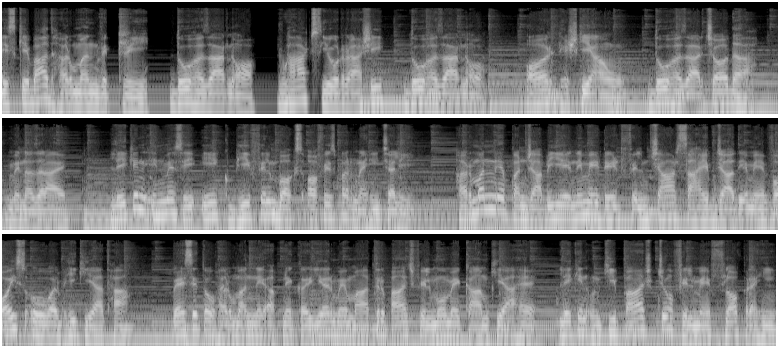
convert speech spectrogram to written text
इसके बाद हरमन विक्ट्री 2009, व्हाट्स योर राशि 2009 और ढिशकियाऊ 2014 में नज़र आए। लेकिन इनमें से एक भी फ़िल्म बॉक्स ऑफ़िस पर नहीं चली। हरमन ने पंजाबी एनिमेटेड फ़िल्म चार साहिबजादे में वॉइस ओवर भी किया था। वैसे तो हरमन ने अपने करियर में मात्र पाँच फ़िल्मों में काम किया है, लेकिन उनकी पाँच जो फ़िल्में फ्लॉप रहीं।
